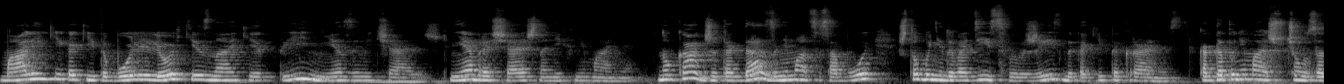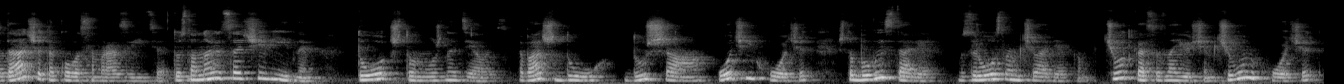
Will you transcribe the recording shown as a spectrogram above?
маленькие какие-то более легкие знаки ты не замечаешь, не обращаешь на них внимания. Но как же тогда заниматься собой, чтобы не доводить свою жизнь до каких-то крайностей? Когда понимаешь, в чем задача такого саморазвития, то становится очевидным то, что нужно делать. Ваш дух, душа очень хочет, чтобы вы стали взрослым человеком, четко осознающим, чего он хочет,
